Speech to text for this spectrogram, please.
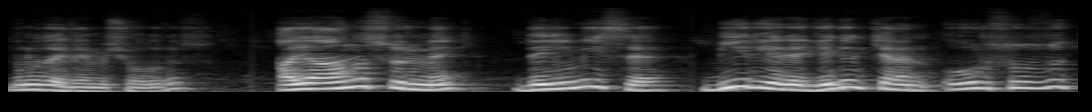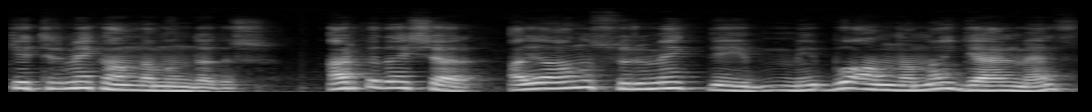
Bunu da elemiş oluruz. Ayağını sürmek deyimi ise bir yere gelirken uğursuzluk getirmek anlamındadır. Arkadaşlar ayağını sürmek deyimi bu anlama gelmez.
